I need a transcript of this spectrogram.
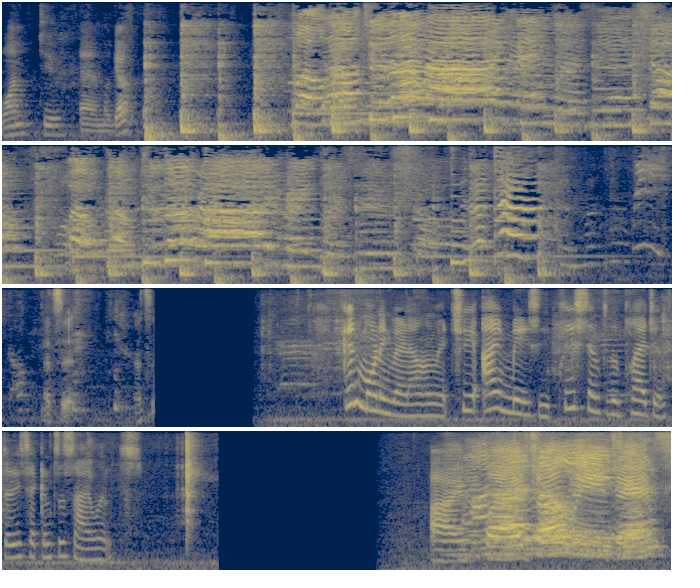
One, two, and we'll go. Welcome to the Wright Wranglers News Show. Welcome to the Wright Wranglers News Show. That's it. That's it. Good morning, Wright Elementary. I'm Maisie. Please stand for the pledge and 30 seconds of silence. I pledge allegiance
